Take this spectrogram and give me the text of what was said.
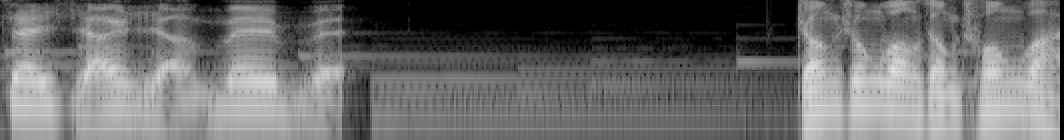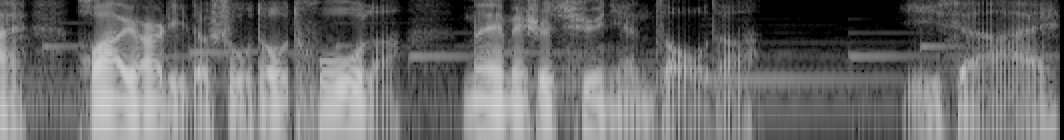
再想想妹妹。张生望向窗外，花园里的树都秃了。妹妹是去年走的，胰腺癌，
